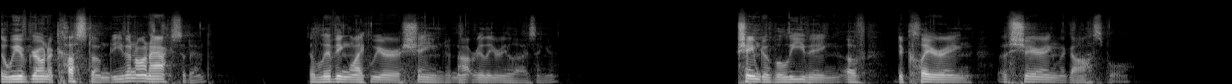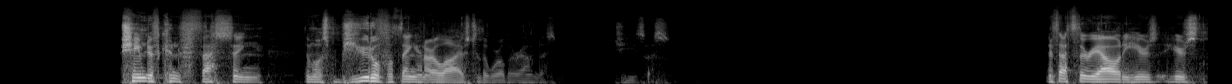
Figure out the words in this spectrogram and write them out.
that we have grown accustomed, even on accident, to living like we are ashamed and not really realizing it. Ashamed of believing, of declaring, of sharing the gospel. Ashamed of confessing the most beautiful thing in our lives to the world around us Jesus. If that's the reality, here's, here's,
